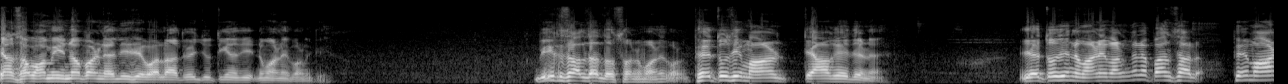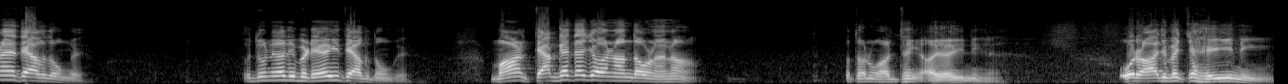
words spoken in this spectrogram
ਜਾਂ ਸਵਾ ਮਹੀਨਾ ਭਾਂਡਿਆਂ ਦੀ ਸੇਵਾ ਲਾ ਦੇਵੇ ਜੁੱਤੀਆਂ ਦੀ ਨਮਾਣੇ ਬਣ ਕੇ। 20 ਸਾਲ ਦਾ 200 ਨਮਾਣੇ ਬਣ ਫਿਰ ਤੁਸੀਂ ਮਾਣ ਤਿਆਗੇ ਦੇਣਾ ਜੇ ਤੁਸੀਂ ਨਮਾਣੇ ਬਣ ਗਏ ਨਾ 5 ਸਾਲ, ਫਿਰ ਮਾਣੇ ਤਿਆਗ ਦੋਗੇ। ਤੇ ਦੁਨੀਆ ਦੀ ਵਡਿਆਈ ਤਿਆਗ ਦੋਗੇ। ਮਾਣ ਤਿਆਗੇ ਤੇ ਜੋ ਆਨੰਦ ਆਉਣਾ ਨਾ, ਉਹ ਤੁਹਾਨੂੰ ਅੱਜ ਤਾਈਂ ਆਇਆ ਹੀ ਨਹੀਂ ਹੈ। ਉਹ ਰਾਜ ਵਿੱਚ ਹੈ ਹੀ ਨਹੀਂ।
